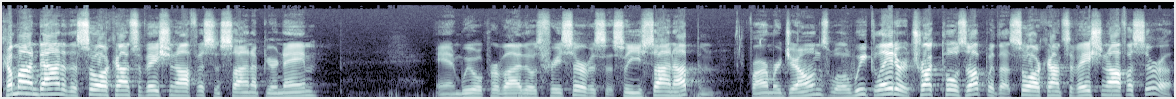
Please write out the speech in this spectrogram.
Come on down to the Soil Conservation Office and sign up your name, and we will provide those free services. So you sign up, and Farmer Jones, well, a week later, a truck pulls up with a soil conservation officer, a,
